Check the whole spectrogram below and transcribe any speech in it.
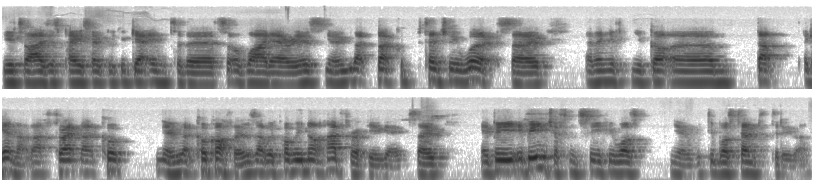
utilize his pace, hopefully could get into the sort of wide areas. You know, that, that could potentially work. So, and then you've, you've got um, that, again, that, that threat that Cook, you know, that Cook offers that we've probably not had for a few games. So it'd be, it'd be interesting to see if he was, you know, was tempted to do that.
